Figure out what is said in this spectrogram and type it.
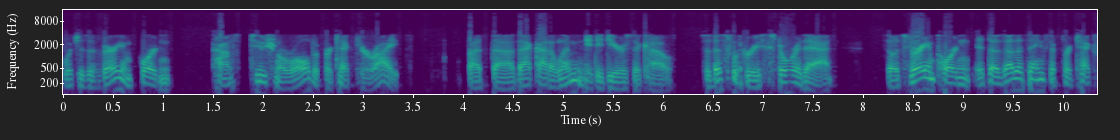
which is a very important constitutional role to protect your rights. But uh, that got eliminated years ago. So this would restore that. So it's very important. It does other things. It protects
